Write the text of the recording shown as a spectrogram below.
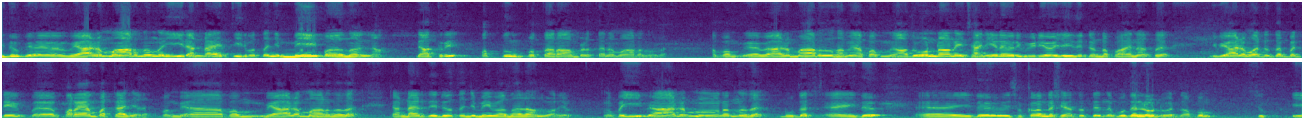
ഇത് വ്യ- വ്യാഴം മാറുന്ന ഈ രണ്ടായിരത്തി ഇരുപത്തഞ്ച് മെയ് പതിനാലിനാണ് രാത്രി പത്ത് മുപ്പത്തി ആറ് ആകുമ്പോഴത്തേനാണ് മാറുന്നത്. അപ്പം വ്യാഴം മാറുന്ന സമയം. അപ്പം അതുകൊണ്ടാണ് ഈ ശനിയുടെ ഒരു വീഡിയോ ചെയ്തിട്ടുണ്ട്. അപ്പം അതിനകത്ത് ഈ വ്യാഴമാറ്റത്തെ പറ്റി പറയാൻ പറ്റാഞ്ഞത്. അപ്പം അപ്പം വ്യാഴം മാറുന്നത് രണ്ടായിരത്തി ഇരുപത്തഞ്ച് മെയ് പതിനാലാന്ന് പറഞ്ഞു. അപ്പോൾ ഈ വ്യാഴം മാറുന്നത് ബുധ ഇത് ഇത് ശുക്രന്റെ ക്ഷേത്രത്തിൽ നിന്ന് ബുധനിലോട്ട് വരുന്നു. അപ്പം ഈ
